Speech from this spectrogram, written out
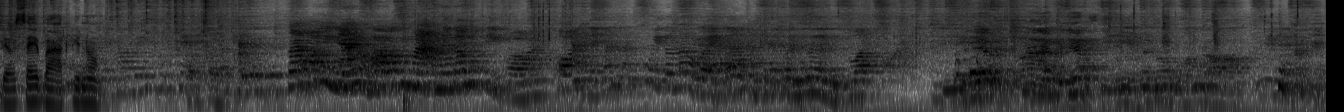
เดี๋ยวใส่บาทพี่น้อง ตาพี่หยังของเขาสิมาในต้องตีของมันคอน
